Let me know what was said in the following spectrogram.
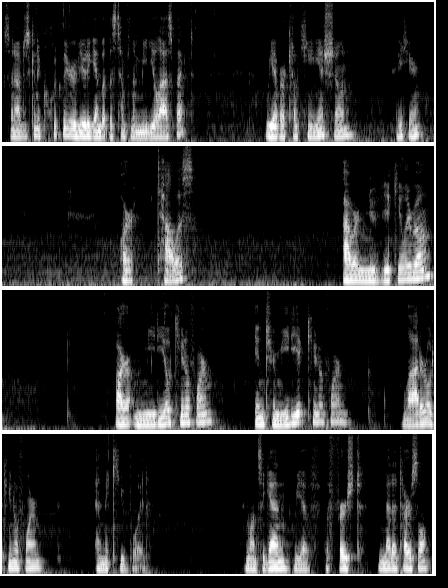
So now I'm just going to quickly review it again, but this time from the medial aspect. We have our calcaneus shown right here. Our talus, our navicular bone, our medial cuneiform, intermediate cuneiform, lateral cuneiform, and the cuboid. And once again, we have the first metatarsal,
